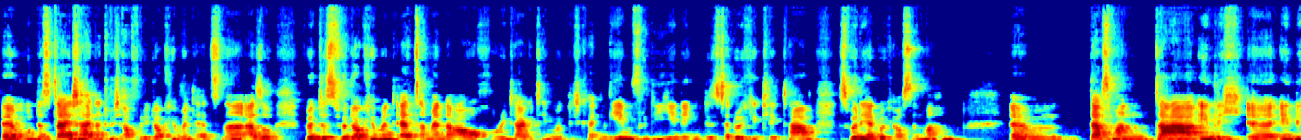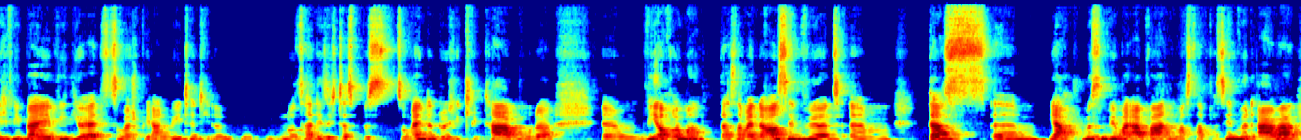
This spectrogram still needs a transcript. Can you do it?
Ähm, und das gleiche halt natürlich auch für die Document Ads. Ne? Also wird es für Document Ads am Ende auch Retargeting-Möglichkeiten geben für diejenigen, die sich da durchgeklickt haben haben. Es würde ja durchaus Sinn machen, ähm, dass man da ähnlich, äh, ähnlich wie bei Video-Ads zum Beispiel anbietet, die, äh, Nutzer, die sich das bis zum Ende durchgeklickt haben oder ähm, wie auch immer das am Ende aussehen wird. Ähm, das ähm, ja, müssen wir mal abwarten, was da passieren wird. Aber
